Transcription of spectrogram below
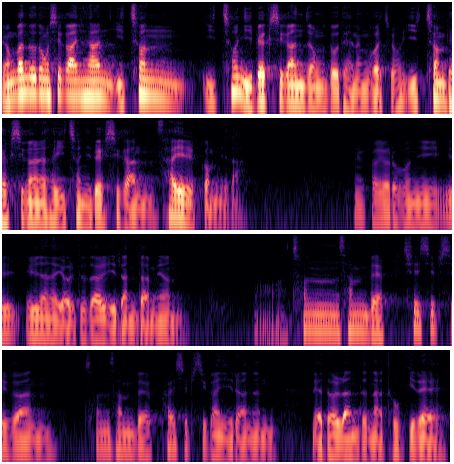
연간 노동 시간이 한 2,000, 2,200시간 정도 되는 거죠. 2,100시간에서 2,200시간 사이일 겁니다. 그러니까 여러분이 1, 1년에 12달 일한다면 어, 1,370시간, 1,380시간 일하는 네덜란드나 독일에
